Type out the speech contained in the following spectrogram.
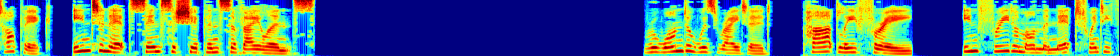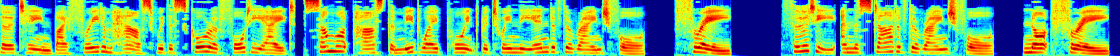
Topic: Internet censorship and surveillance. Rwanda was rated partly free in Freedom on the Net 2013 by Freedom House with a score of 48, somewhat past the midway point between the end of the range for free 30 and the start of the range for not free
